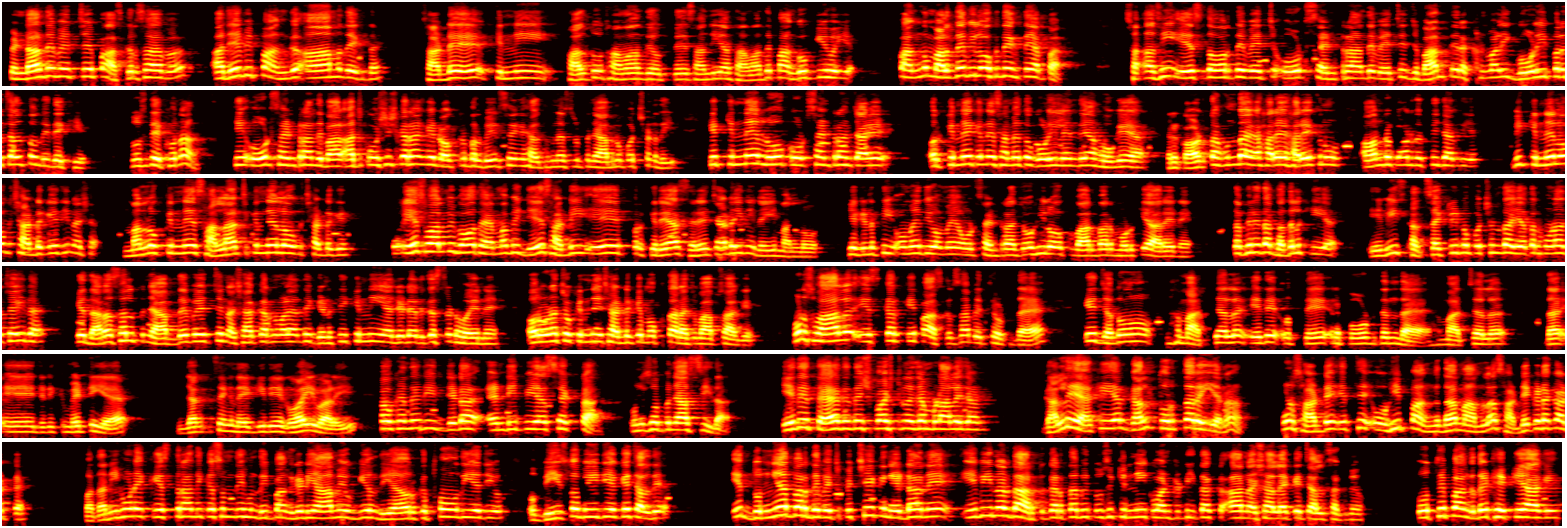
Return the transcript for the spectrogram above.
ਪਿੰਡਾਂ ਦੇ ਵਿੱਚ ਭਾਸਕਰ ਸਾਹਿਬ ਅਜੇ ਵੀ ਭੰਗ ਆਮ ਦੇਖਦਾ ਸਾਡੇ ਕਿੰਨੀ ਫालतू ਥਾਵਾਂ ਦੇ ਉੱਤੇ, ਸਾਂਝੀਆਂ ਥਾਵਾਂ ਤੇ ਭੰਗ ਉੱਗੀ ਹੋਈ ਹੈ? ਭੰਗ ਮਲਦੇ ਵੀ ਲੋਕ ਦੇਖਦੇ ਆਪਾਂ। ਅਸੀਂ ਇਸ ਦੌਰ ਦੇ ਵਿੱਚ ਓਟ ਸੈਂਟਰਾਂ ਦੇ ਵਿੱਚ ਜ਼ਬਾਨ ਤੇ ਰੱਖਣ ਵਾਲੀ ਗੋਲੀ ਪ੍ਰਚਲਿਤ ਹੁੰਦੀ ਦੇਖੀਏ ਤੁਸੀਂ ਦੇਖੋ ਨਾ ਕਿ ਓਟ ਸੈਂਟਰਾਂ ਦੇ ਬਾਹਰ, ਅੱਜ ਕੋਸ਼ਿਸ਼ ਕਰਾਂਗੇ doctor Balbir Singh, health minister Punjab ਨੂੰ ਪੁੱਛਣ ਦੀ ਕਿ ਕਿੰਨੇ ਲੋਕ ਓਟ ਸੈਂਟਰਾਂ ਚ ਆਏ ਔਰ ਕਿੰਨੇ ਕਿੰਨੇ ਸਮੇਂ ਤੋਂ ਗੋਲੀ ਲੈਂਦੇ ਆ ਹੋ ਗਏ ਆ। ਰਿਕਾਰਡ ਤਾਂ ਹੁੰਦਾ ਹੈ ਹਰੇ, ਹਰੇਕ ਨੂੰ ਔਨ ਰਿਕਾਰਡ ਦਿੱਤੀ ਜਾਂਦੀ ਹੈ ਵੀ ਕਿੰਨੇ ਲੋਕ ਛੱਡ ਗਏ ਜੀ ਨਸ਼ਾ। ਮੰਨ ਲਓ ਕਿੰਨੇ ਸਾਲਾਂ ਚ ਕਿੰਨੇ ਲੋਕ ਛੱਡ ਗਏ। ਤਾਂ ਇਹ ਸਵਾਲ ਵੀ ਬਹੁਤ ਹੈ ਆ ਵੀ ਜੇ ਸਾਡੀ ਇਹ ਪ੍ਰਕਿਰਿਆ ਸਿਰੇ ਚੜ੍ਹ ਹੀ ਨਹੀਂ ਰਹੀ ਮੰਨ ਲਓ ਕਿ ਗਿਣਤੀ ਉਵੇਂ ਦੀ ਉਵੇਂ ਓਟ ਸੈਂਟਰਾਂ 'ਚ ਉਹੀ ਲੋਕ ਵਾਰ-ਵਾਰ ਮੁੜ ਕੇ ਆ ਰਹੇ ਨੇ, ਤਾਂ ਫਿਰ ਇਹਦਾ ਬਦਲ ਕੀ ਹੈ ਇਹ ਵੀ ਸੈਕਟਰੀ ਨੂੰ ਪੁੱਛਣ ਦਾ ਯਤਨ ਹੋਣਾ ਚਾਹੀਦਾ। ਕਿ ਦਰਅਸਲ ਪੰਜਾਬ ਦੇ ਵਿੱਚ ਨਸ਼ਾ ਕਰਨ ਵਾਲਿਆਂ ਦੀ ਗਿਣਤੀ ਕਿੰਨੀ ਹੈ ਜਿਹੜੇ ਰਜਿਸਟਰਡ ਹੋਏ ਨੇ ਔਰ ਉਹਨਾਂ ਚੋਂ ਕਿੰਨੇ ਛੱਡ ਕੇ ਮੁੱਖ ਧਾਰਾ 'ਚ ਵਾਪਸ ਆ ਗਏ? ਹੁਣ ਸਵਾਲ ਇਸ ਕਰਕੇ ਭਾਸਕਰ ਸਾਹਿਬ ਇੱਥੇ ਉੱਠਦਾ ਹੈ ਕਿ ਜਦੋਂ ਹਿਮਾਚਲ ਇਹਦੇ ਉੱਤੇ ਰਿਪੋਰਟ ਦਿੰਦਾ ਹੈ, ਹਿਮਾਚਲ ਦਾ ਇਹ ਜਿਹੜੀ ਕਮੇਟੀ ਹੈ, ਜਗਤ ਸਿੰਘ ਨੇਗੀ ਦੀ ਅਗਵਾਈ ਵਾਲੀ, ਉਹ ਕਹਿੰਦੇ ਜੀ ਜਿਹੜਾ ਐਨਡੀਪੀਐਸ ਐਕਟ ਆ 1985 ਦਾ, ਇਹਦੇ ਤਹਿਤ ਇਹਦੇ ਸਪਸ਼ਟ ਨਿਯਮ ਬਣਾ ਲਏ ਜਾਣ। ਗੱਲ ਇਹ ਆ ਕਿ ਯਾਰ ਗੱਲ ਤੁਰ ਤਾਂ ਰਹੀ ਹੈ ਨਾ। ਹੁਣ ਸਾਡੇ ਇੱਥੇ ਉਹੀ ਭੰਗ ਦਾ ਮਾਮਲਾ ਸਾਡੇ ਕਿਹੜਾ ਘੱਟ ਹੈ? ਪਤਾ ਨਹੀਂ ਹੁਣ ਇਹ ਕਿਸ ਤਰ੍ਹਾਂ ਦੀ ਕਿਸਮ ਦੀ ਹੁੰਦੀ ਭੰਗ ਜਿਹੜੀ ਆਮ ਹੀ ਉੱਗੀ ਹੁੰਦੀ ਆ ਔਰ ਕਿੱਥੋਂ ਆਉਂਦੀ ਹੈ ਜੀ ਉਹ? ਬੀਜ ਤੋਂ ਬੀਜ ਹੀ ਅੱਗੇ ਚੱਲਦੇ ਆ। ਇਹ ਦੁਨੀਆ ਭਰ ਦੇ ਵਿੱਚ ਪਿੱਛੇ ਕੈਨੇਡਾ ਨੇ ਇਹ ਵੀ ਨਿਰਧਾਰਤ ਕਰਤਾ ਵੀ ਤੁਸੀਂ ਕਿੰਨੀ ਕੁਆਂਟੀਟੀ ਤੱਕ ਆ ਨਸ਼ਾ ਲੈ ਕੇ ਚੱਲ ਸਕਦੇ ਹੋ। ਉੱਥੇ ਭੰਗ ਦੇ ਠੇਕੇ ਆ ਗਏ।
